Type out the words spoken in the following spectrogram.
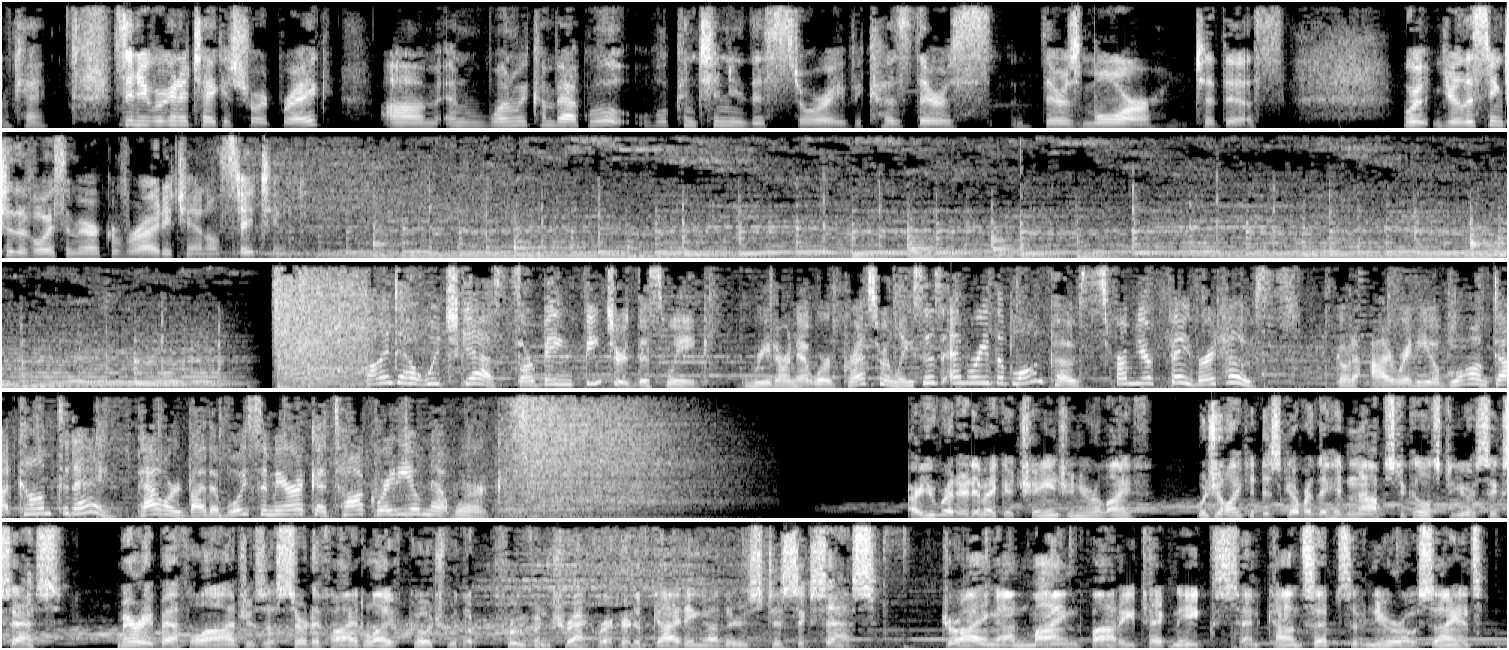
Okay, Cindy, we're going to take a short break, um, and when we come back, we'll we'll continue this story because there's there's more to this. We're, you're listening to the Voice America Variety Channel. Stay tuned. Which guests are being featured this week. Read our network press releases and read the blog posts from your favorite hosts. Go to iradioblog.com today, powered by the Voice America Talk Radio Network. Are you ready to make a change in your life? Would you like to discover the hidden obstacles to your success? Mary Beth Lodge is a certified life coach with a proven track record of guiding others to success. Drawing on mind body techniques and concepts of neuroscience,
